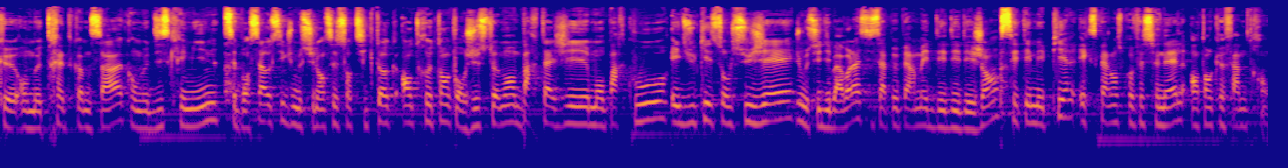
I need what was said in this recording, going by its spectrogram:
qu'on me traite comme ça, qu'on me discrimine. C'est pour ça aussi que je me suis lancé sur TikTok entre temps pour justement partager mon parcours, éduquer sur le sujet. Je me suis dit bah voilà, si ça peut permettre d'aider des gens, c'était mes pires expériences professionnelles en tant que femme trans.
